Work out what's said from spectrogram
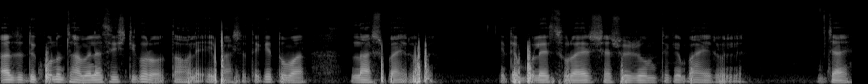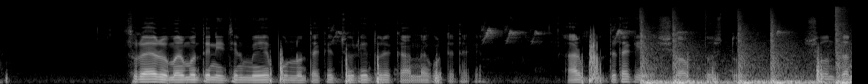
আর যদি কোনো ঝামেলা সৃষ্টি করো, তাহলে এই বাসা থেকে তোমার লাশ বাইর হবে। এটা বলে সুরায়ের শাশুড়ি রুম থেকে বাইর হলে যায়। সুরায়া রুমের মধ্যে নিজের মেয়ে পূর্ণতাকে জড়িয়ে ধরে কান্না করতে থাকে। আর বলতে থাকে, সব দোষ তো সন্তান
